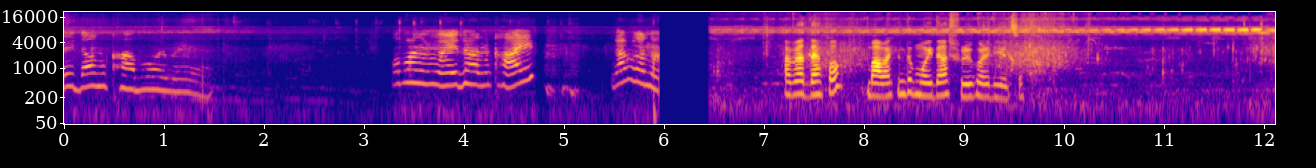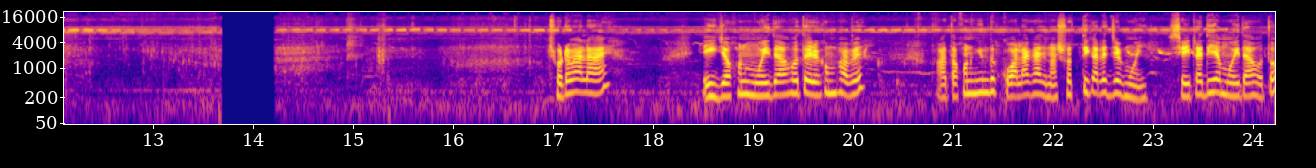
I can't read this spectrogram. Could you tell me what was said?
এই ধান খাব খাই? দেখো না। এবার দেখো, বাবা কিন্তু মই দেওয়া শুরু করে দিয়েছে। ছোটোবেলায় এই যখন মই দেওয়া হতো এরকমভাবে, আর তখন কিন্তু কলা গাছ না, সত্যিকারের যে মই, সেইটা দিয়ে মই দেওয়া হতো,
